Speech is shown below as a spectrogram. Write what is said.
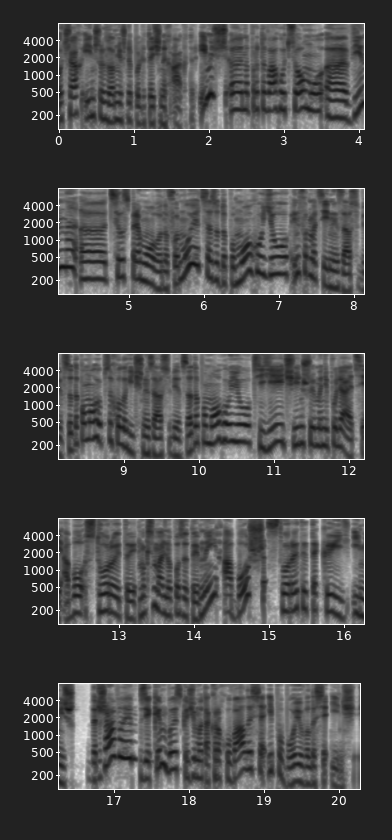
очах інших зовнішньополітичних акторів. Імідж е, на противагу цьому е, він е, цілеспрямовано формується за допомогою інформаційних засобів, за допомогою психологічних засобів, за допомогою тієї чи іншої маніпуляції, або створити максимально позитивний, або ж створити такий імідж держави, з яким би, скажімо так, рахувалися і побоювалися інші.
